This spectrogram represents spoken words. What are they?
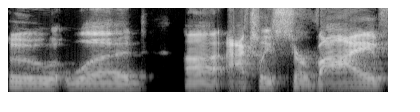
who would uh, actually survive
